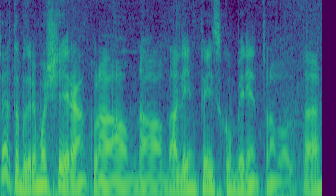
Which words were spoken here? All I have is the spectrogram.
Certo, potremmo scegliere anche una, una, una lane phase conveniente una volta, eh.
